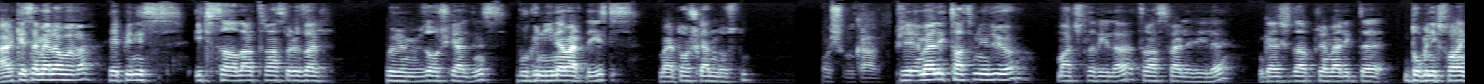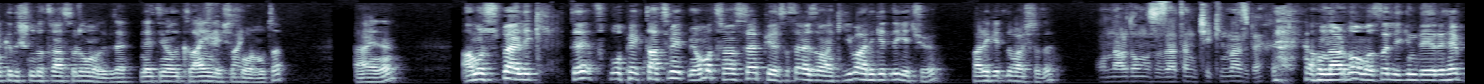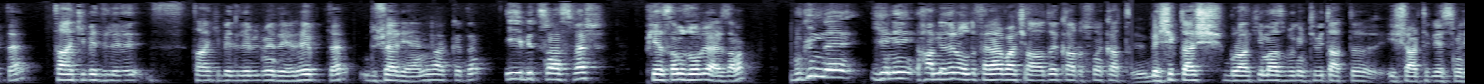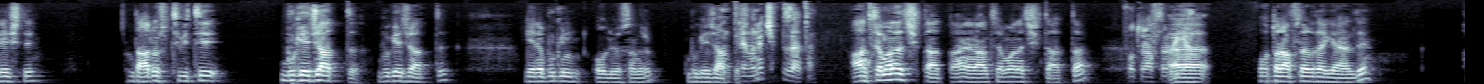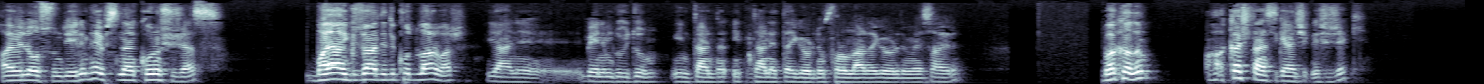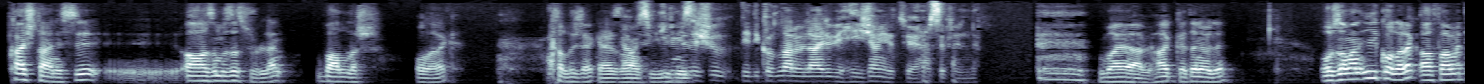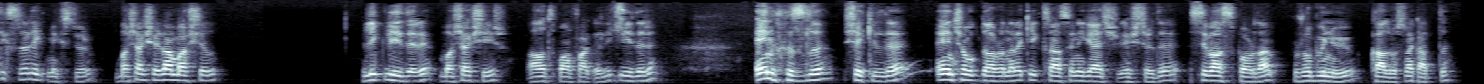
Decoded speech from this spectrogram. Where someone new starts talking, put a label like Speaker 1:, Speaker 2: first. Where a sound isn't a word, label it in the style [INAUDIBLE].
Speaker 1: Herkese merhaba. Hepiniz iç sahalar transfer özel bölümümüze hoş geldiniz. Bugün yine Mert'teyiz. Mert hoş geldin dostum.
Speaker 2: Hoş bulduk abi.
Speaker 1: Premier Lig tatmin ediyor maçlarıyla, transferleriyle. Gerçi daha Premier Lig'de Dominic Solanke dışında transfer olmadı. Bir de Nathaniel Klein geçti Bournemouth'a. Aynen. Ama Süper Lig'de futbol pek tatmin etmiyor ama transfer piyasası her zamanki gibi hareketli geçiyor. Hareketli başladı.
Speaker 2: Onlar da olmasa zaten çekilmez be. [LAUGHS]
Speaker 1: Onlar da olmasa ligin değeri hepten takip edile takip edilebilme değeri hepten düşer yani hakikaten. İyi bir transfer piyasamız oluyor her zaman. Bugün de yeni hamleler oldu. Fenerbahçe aldığı kadrosuna kat. Beşiktaş, Burak Yılmaz bugün tweet attı. İş artık resmileşti. Daha doğrusu tweet'i bu gece attı. Bu gece attı. Gene bugün oluyor sanırım. Bu gece attı.
Speaker 2: Antrenmana çıktı zaten.
Speaker 1: Antrenmana da çıktı hatta. Aynen antrenmana çıktı hatta.
Speaker 2: Fotoğrafları da geldi. Ee,
Speaker 1: fotoğrafları da geldi. Hayırlı olsun diyelim. Hepsinden konuşacağız. Baya güzel dedikodular var. Yani benim duyduğum, internet, internette gördüğüm, forumlarda gördüğüm vesaire. Bakalım kaç tanesi gerçekleşecek? Kaç tanesi e, ağzımıza sürülen ballar olarak [LAUGHS] kalacak her zaman
Speaker 2: gibi. Ligimizde şu dedikodular öyle ayrı bir heyecan yaratıyor her seferinde. [LAUGHS]
Speaker 1: Bayağı abi. Hakikaten öyle. O zaman ilk olarak alfabetik sırayla gitmek istiyorum. Başakşehir'den başlayalım. Lig lideri Başakşehir. 6 puan farklı lig lideri. En hızlı şekilde en çabuk davranarak ilk transferini gerçekleştirdi. Sivas Spor'dan Robinho'yu kadrosuna kattı.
